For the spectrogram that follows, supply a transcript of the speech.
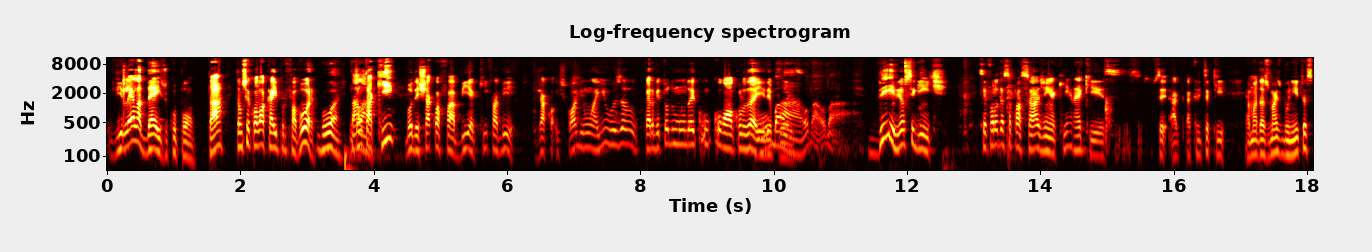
Vilela 10 o cupom, tá? Então você coloca aí, por favor. Boa. Tá então lá. tá aqui, vou deixar com a Fabi aqui, Fabi. Já co- escolhe um aí, usa. Quero ver todo mundo aí com, com óculos aí oba, depois. Oba, oba. Dave, é o seguinte. Você falou dessa passagem aqui, né? Que você ac- acredita que é uma das mais bonitas.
